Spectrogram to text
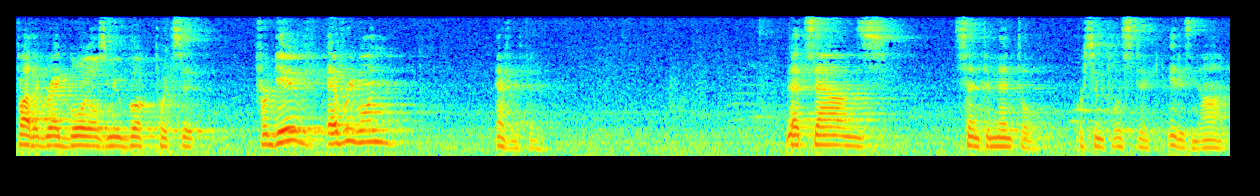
Father Greg Boyle's new book puts it Forgive everyone, everything. That sounds sentimental or simplistic. It is not.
